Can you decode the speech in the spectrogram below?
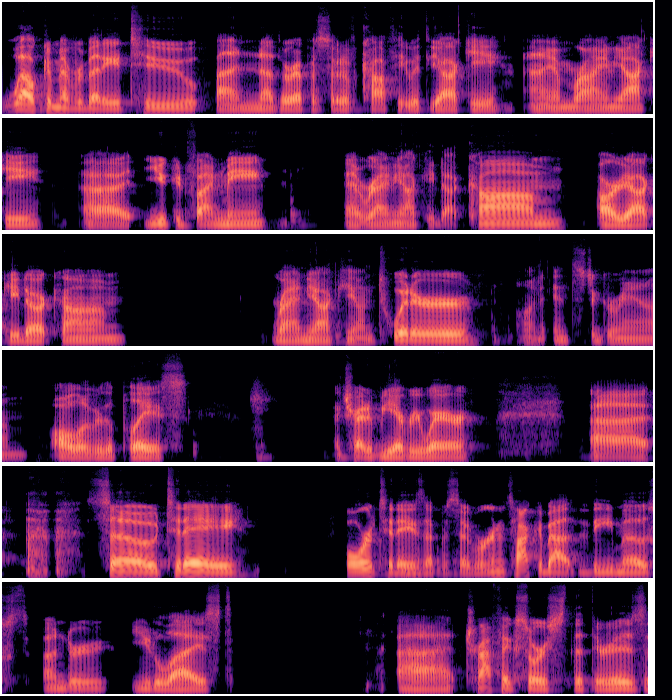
Welcome, everybody, to another episode of Coffee with Yockey. I am Ryan Yockey. Uh, you can find me at ryanyockey.com, ryockey.com, Ryan Yockey on Twitter, on Instagram, all over the place. I try to be everywhere. Uh, so, today, for today's episode, we're going to talk about the most underutilized uh, traffic source that there is,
